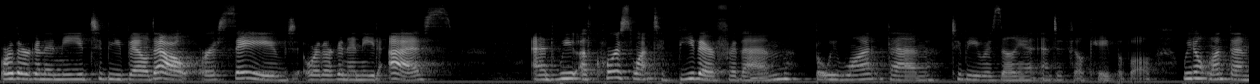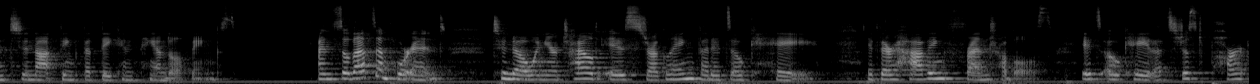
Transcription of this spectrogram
or they're going to need to be bailed out or saved, or they're going to need us. And we, of course, want to be there for them, but we want them to be resilient and to feel capable. We don't want them to not think that they can handle things. And so that's important to know when your child is struggling that it's okay. If they're having friend troubles, it's okay. That's just part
